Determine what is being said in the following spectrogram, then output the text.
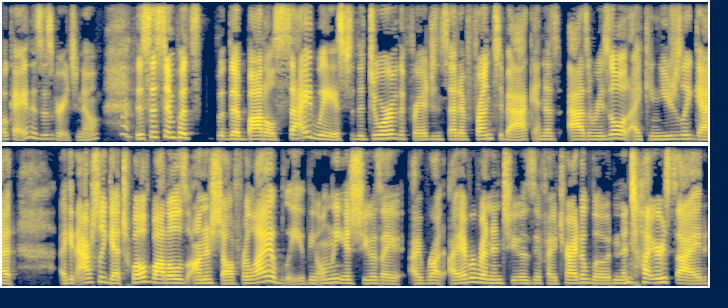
okay. This is great to know. The system puts the bottle sideways to the door of the fridge instead of front to back. And as, as a result, I can usually get I can actually get 12 bottles on a shelf reliably. The only issue is I I, run, I ever run into is if I try to load an entire side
